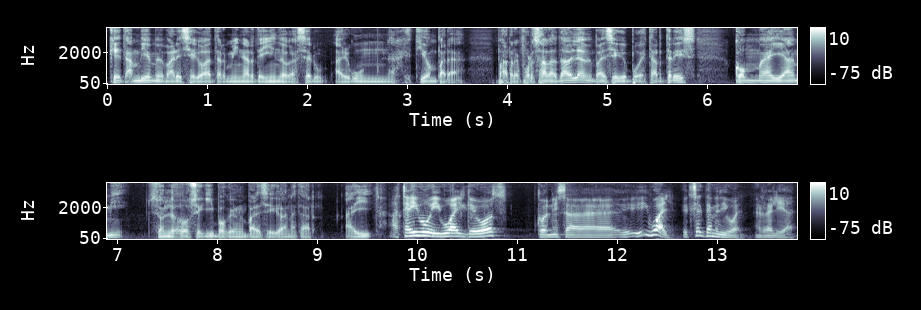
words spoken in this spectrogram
que también me parece que va a terminar teniendo que hacer alguna gestión para, para reforzar la tabla. Me parece que puede estar tres con Miami. Son los dos equipos que me parece que van a estar ahí. Hasta ahí voy igual que vos, con esa. Igual, exactamente igual, en realidad.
